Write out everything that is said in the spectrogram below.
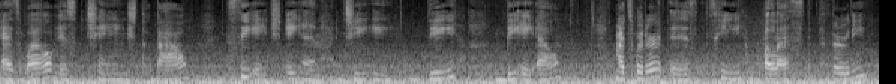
as well, is Changed Vow. C H A N G E D B A L. My Twitter is T Blessed 30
